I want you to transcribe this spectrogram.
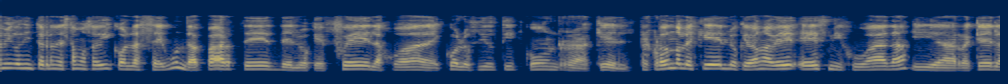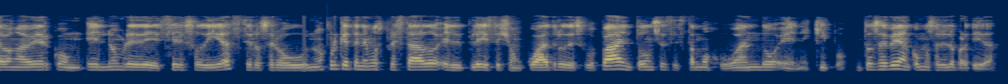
amigos de internet, estamos aquí con la segunda parte de lo que fue la jugada de Call of Duty con Raquel. Recordándoles que lo que van a ver es mi jugada y a Raquel la van a ver con el nombre de Celso Díaz 001 porque tenemos prestado el PlayStation 4 de su papá, entonces estamos jugando en equipo. Entonces vean cómo salió la partida.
